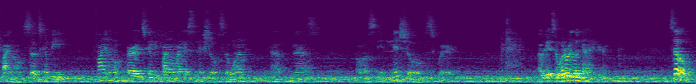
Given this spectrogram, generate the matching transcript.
final. So it's going to be final, or it's going to be final minus initial. So 1 half mass the initial squared. Okay, so what are we looking at here? So,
